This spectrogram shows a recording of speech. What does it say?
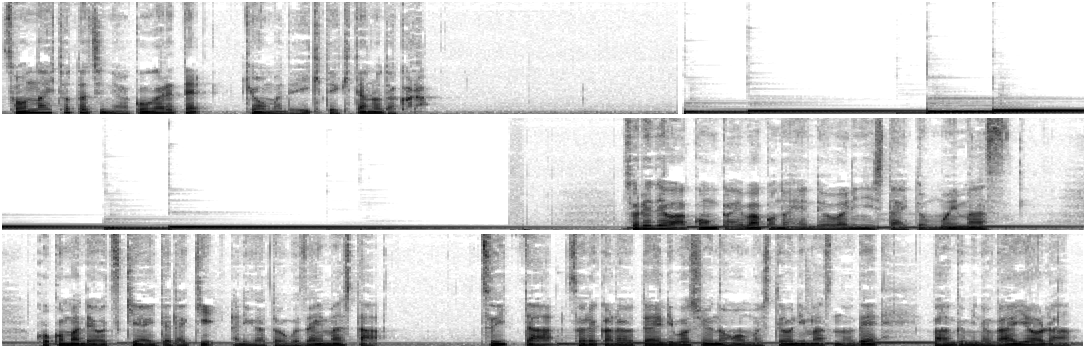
そんな人たちに憧れて今日まで生きてきたのだから。それでは今回はこの辺で終わりにしたいと思います。ここまでお付き合いいただきありがとうございました。Twitter、それからお便り募集の方もしておりますので、番組の概要欄、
